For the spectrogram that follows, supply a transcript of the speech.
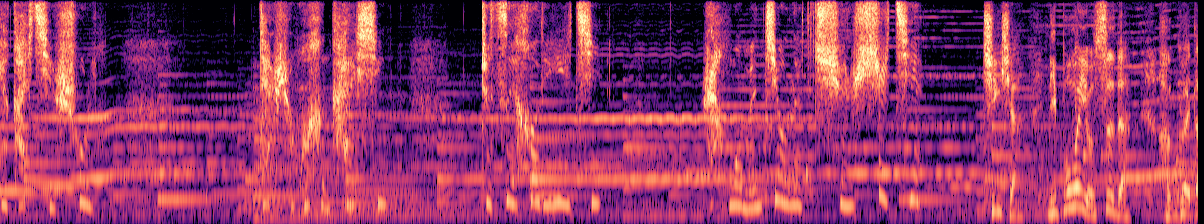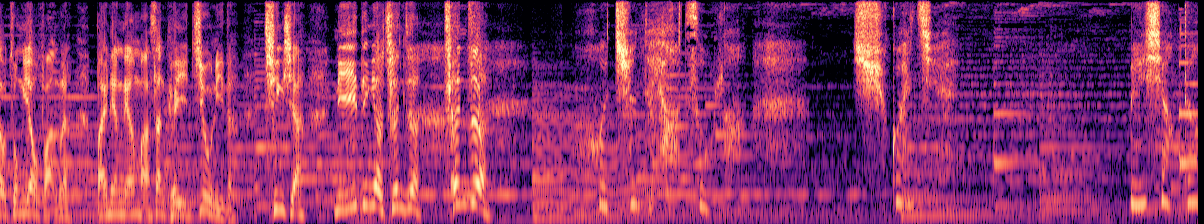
也该结束了。但是我很开心，这最后的一击让我们救了全世界。青霞，你不会有事的。很快到中药房了，白娘娘马上可以救你的。青霞，你一定要撑着，撑着。我真的要走了，许冠杰。没想到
